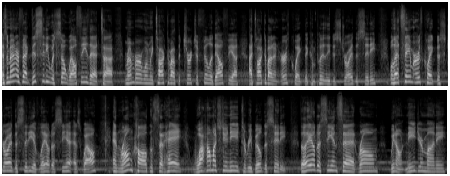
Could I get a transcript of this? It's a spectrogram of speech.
As a matter of fact, this city was so wealthy that, uh, remember when we talked about the Church of Philadelphia, I talked about an earthquake that completely destroyed the city? Well, that same earthquake destroyed the city of Laodicea as well. And Rome called and said, Hey, well, how much do you need to rebuild the city? The Laodicean said, Rome, we don't need your money.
